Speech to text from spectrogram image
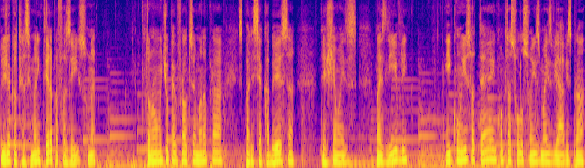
Já que eu tenho a semana inteira para fazer isso, né? Então normalmente eu pego o final de semana para esparecer a cabeça, deixar mais mais livre e com isso até encontrar soluções mais viáveis para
